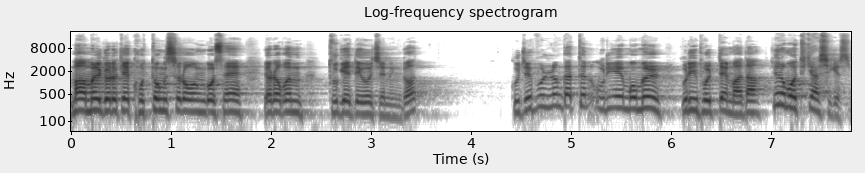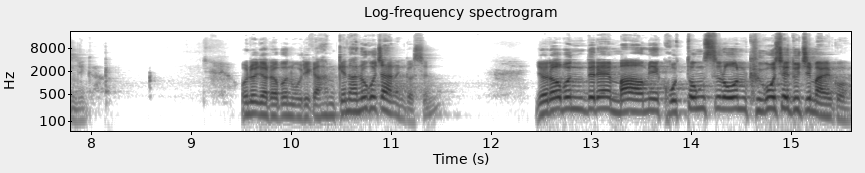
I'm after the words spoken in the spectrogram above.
마음을 그렇게 고통스러운 곳에 여러분 두게 되어지는 것, 구제불능 같은 우리의 몸을 우리 볼 때마다 여러분 어떻게 하시겠습니까? 오늘 여러분 우리가 함께 나누고자 하는 것은 여러분들의 마음이 고통스러운 그곳에 두지 말고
